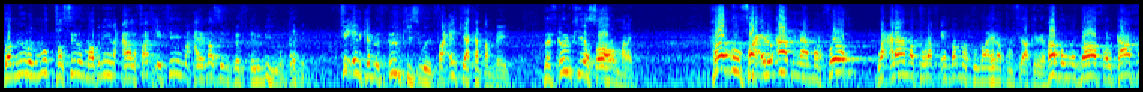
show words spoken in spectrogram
damiirun muttasilun mabniyun cala alfatxi fii maxali nasrin mafcuul bihi muqadar ficilka mafcuulkiisi wey faacilkiyaa ka dambeeya mafcuulkiiya soo hormaray rabu faacilu aqnaa marfuuc wa calaamatu rafci damatu daahiratun fii akhirihi rabu mudaaf walkaafu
